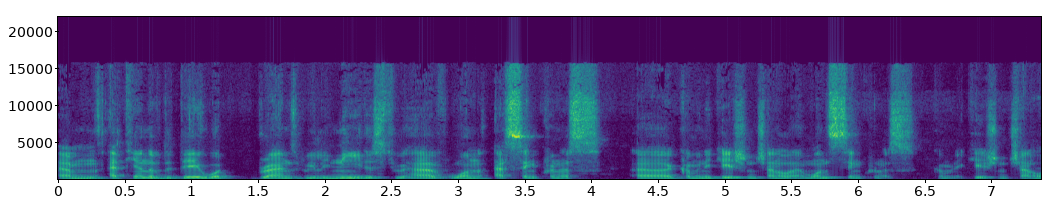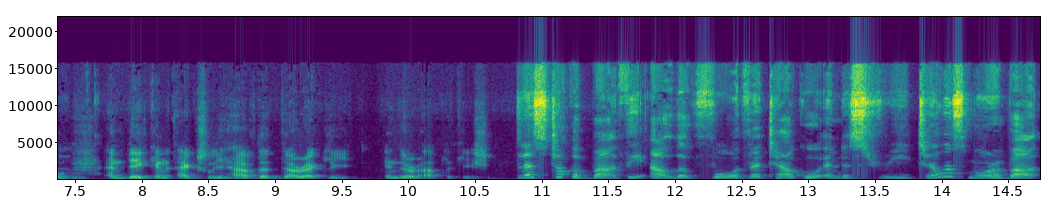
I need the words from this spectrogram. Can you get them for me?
um, at the end of the day, what brands really need is to have one asynchronous uh, communication channel and one synchronous communication channel, mm. and they can actually have that directly in their application. Let's talk about the outlook for the telco industry. Tell us more about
